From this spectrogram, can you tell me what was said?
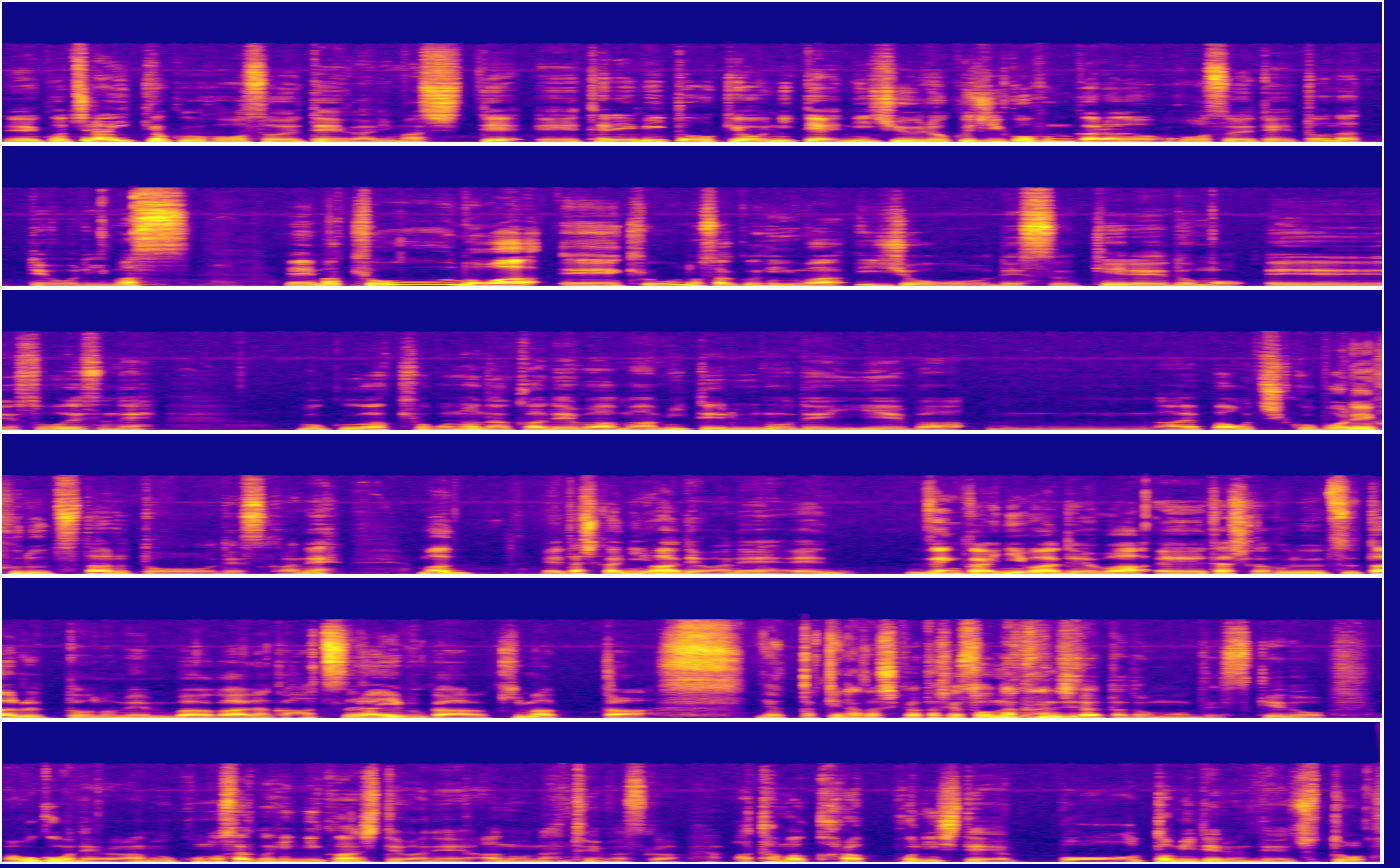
えーこちら1曲放送予定がありまして、えーテレビ東京にて26時5分からの放送予定となっております。えーまあ、今日のは、えー今日の作品は以上ですけれども、えーそうですね。僕は今日の中では、まあ、見てるので言えばうんあやっぱ落ちこぼれフルーツタルトですかね。まあえー確か2話ではね、えー前回2話では、えー確かフルーツタルトのメンバーがなんか初ライブが決まったやったっけな確か確かそんな感じだったと思うんですけど、まあ僕もねあのこの作品に関してはねあの何と言いますか頭空っぽにしてぼーっと見てるんでちょっと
